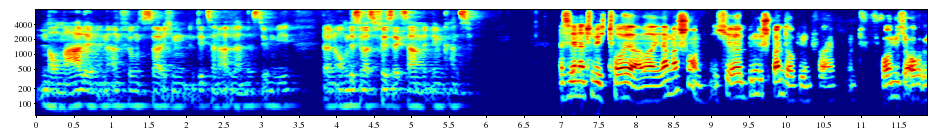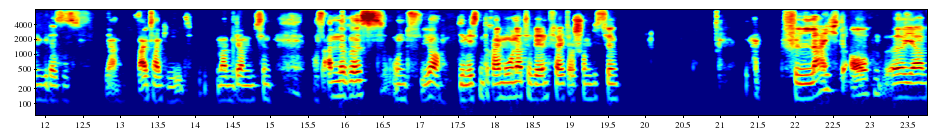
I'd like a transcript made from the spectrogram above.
normalen, in Anführungszeichen, Dezernat landest, irgendwie dann auch ein bisschen was fürs Examen mitnehmen kannst. Das wäre natürlich toll, aber ja, mal schauen. Ich äh, bin gespannt auf jeden Fall und freue mich auch irgendwie, dass es ja weitergeht. Mal wieder ein bisschen was anderes und ja, die nächsten drei Monate werden vielleicht auch schon ein bisschen, ja, vielleicht auch äh, ja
